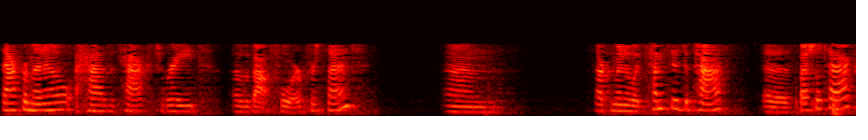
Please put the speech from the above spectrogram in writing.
Sacramento has a tax rate of about 4%. Um, Sacramento attempted to pass a special tax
